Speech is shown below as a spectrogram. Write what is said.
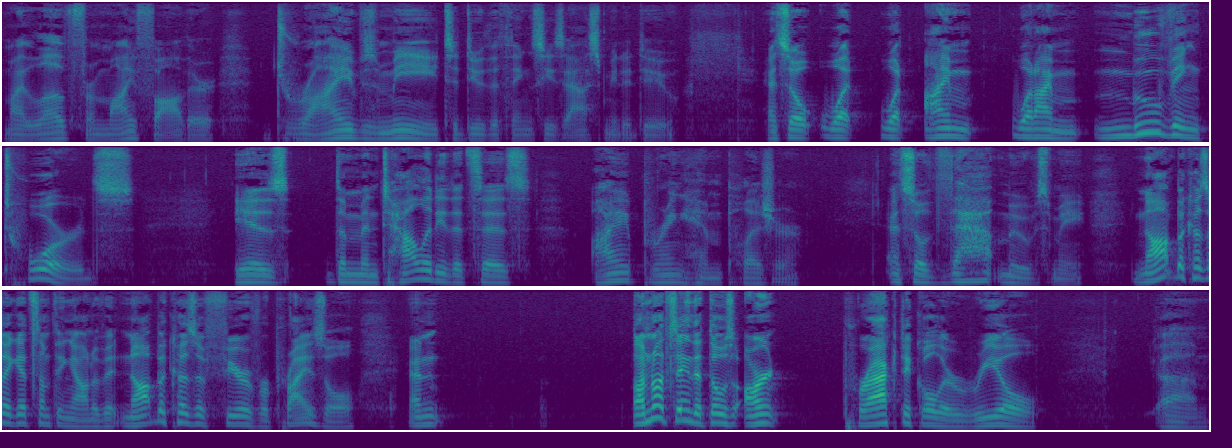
my love for my father drives me to do the things he's asked me to do. And so what what I'm what I'm moving towards is the mentality that says I bring him pleasure. And so that moves me, not because I get something out of it, not because of fear of reprisal. And I'm not saying that those aren't practical or real um,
